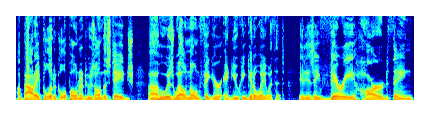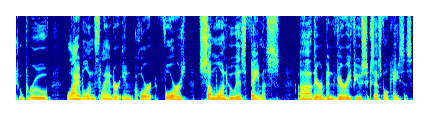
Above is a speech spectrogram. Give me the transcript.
about a political opponent who's on the stage, uh, who is well known figure, and you can get away with it. It is a very hard thing to prove libel and slander in court for someone who is famous. Uh, there have been very few successful cases.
